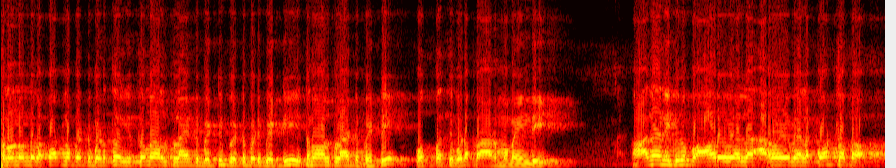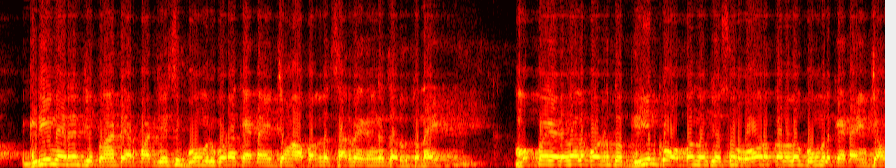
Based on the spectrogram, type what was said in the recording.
రెండు వందల కోట్ల పెట్టుబడితో ఇథనాల్ ప్లాంట్ పెట్టి పెట్టుబడి పెట్టి ఇథనాల్ ప్లాంట్ పెట్టి ఉత్పత్తి కూడా ప్రారంభమైంది. ఆదాని గ్రూప్ ఆరు వేల అరవై వేల కోట్లతో గ్రీన్ ఎనర్జీ ప్లాంట్ ఏర్పాటు చేసి భూములు కూడా కేటాయించాం. ఆ పనులు సర్వేగంగా జరుగుతున్నాయి. ముప్పై ఏడు వేల కోట్లతో గ్రీన్ కో ఒప్పందం చేసుకుని ఓరకల్లో భూములు కేటాయించాం.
